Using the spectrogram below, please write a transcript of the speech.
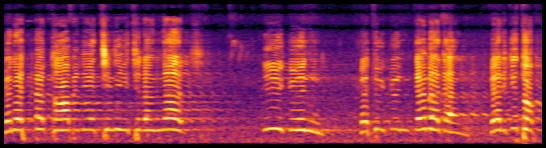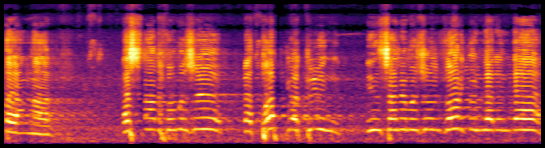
yönetme kabiliyetini yitirenler, iyi gün, kötü gün demeden vergi toplayanlar, esnafımızı ve topyekün insanımızın zor günlerinde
